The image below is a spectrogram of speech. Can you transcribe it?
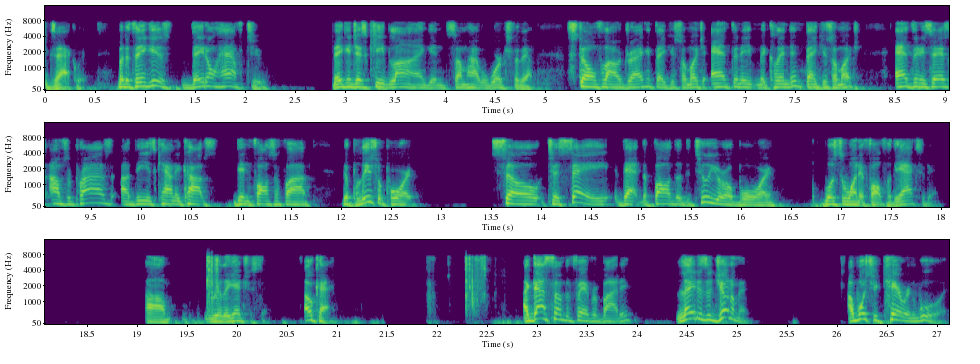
exactly. But the thing is, they don't have to. They can just keep lying and somehow it works for them. Stoneflower Dragon, thank you so much. Anthony McClendon, thank you so much. Anthony says, I'm surprised uh, these county cops didn't falsify the police report. So to say that the father of the two year old boy was the one that fought for the accident. Um, really interesting. Okay. I got something for everybody. Ladies and gentlemen, I wish you Karen would.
